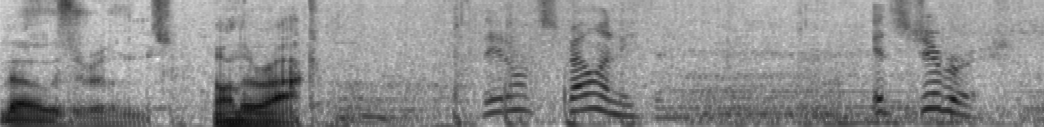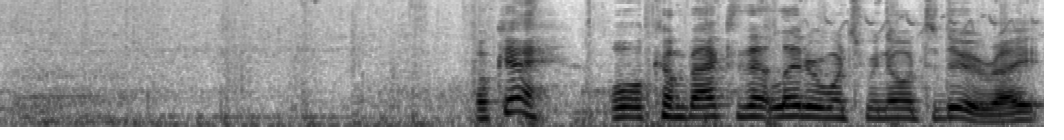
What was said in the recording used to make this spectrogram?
Those runes on the rock. They don't spell anything. It's gibberish. Okay, we'll come back to that later once we know what to do, right?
